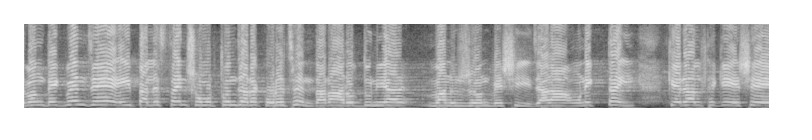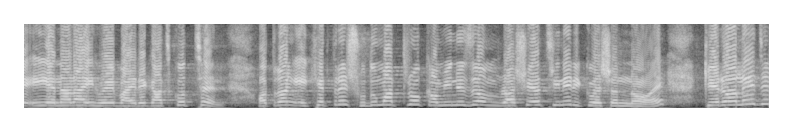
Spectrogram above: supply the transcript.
এবং দেখবেন যে এই প্যালেস্তাইন সমর্থন যারা করেছেন তারা আরব দুনিয়ার মানুষজন বেশি যারা অনেকটাই কেরাল থেকে এসে এই এনআরআই হয়ে বাইরে কাজ করছেন। অতরাং এক্ষেত্রে শুধুমাত্র কমিউনিজম রাশিয়া চীনের ইকুয়েশন নয় কেরলে যে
